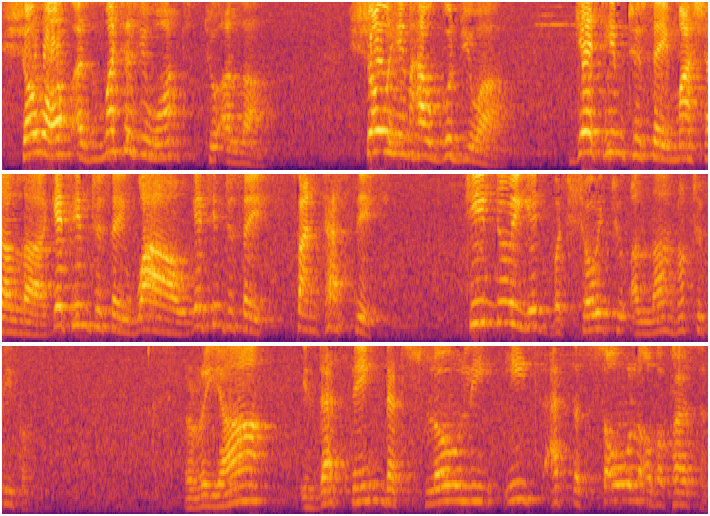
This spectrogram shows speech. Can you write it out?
Show off as much as you want to Allah. Show Him how good you are. Get him to say mashallah, get him to say wow, get him to say fantastic. Keep doing it, but show it to Allah, not to people. Riyah is that thing that slowly eats at the soul of a person.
